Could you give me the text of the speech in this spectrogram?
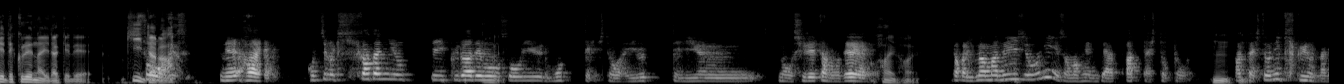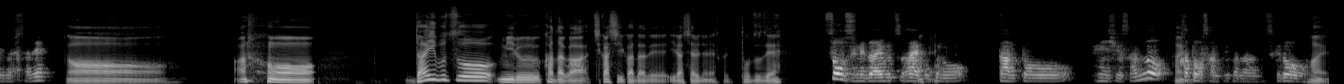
えてくれないだけで聞いたらそうです。ねはいこっちの聞き方によっていくらではい。もそういうの持ってる人がいるっていうのを知れたのではいはい、だから今まで以上にその辺で会った人とうんうん、会った人に聞くようになりましたね。あああのー大仏を見る方が近しい方でいらっしゃるじゃないですか突然。そうですね、大仏、はい、はい。僕の担当編集さんの加藤さんという方なんですけど、はい。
